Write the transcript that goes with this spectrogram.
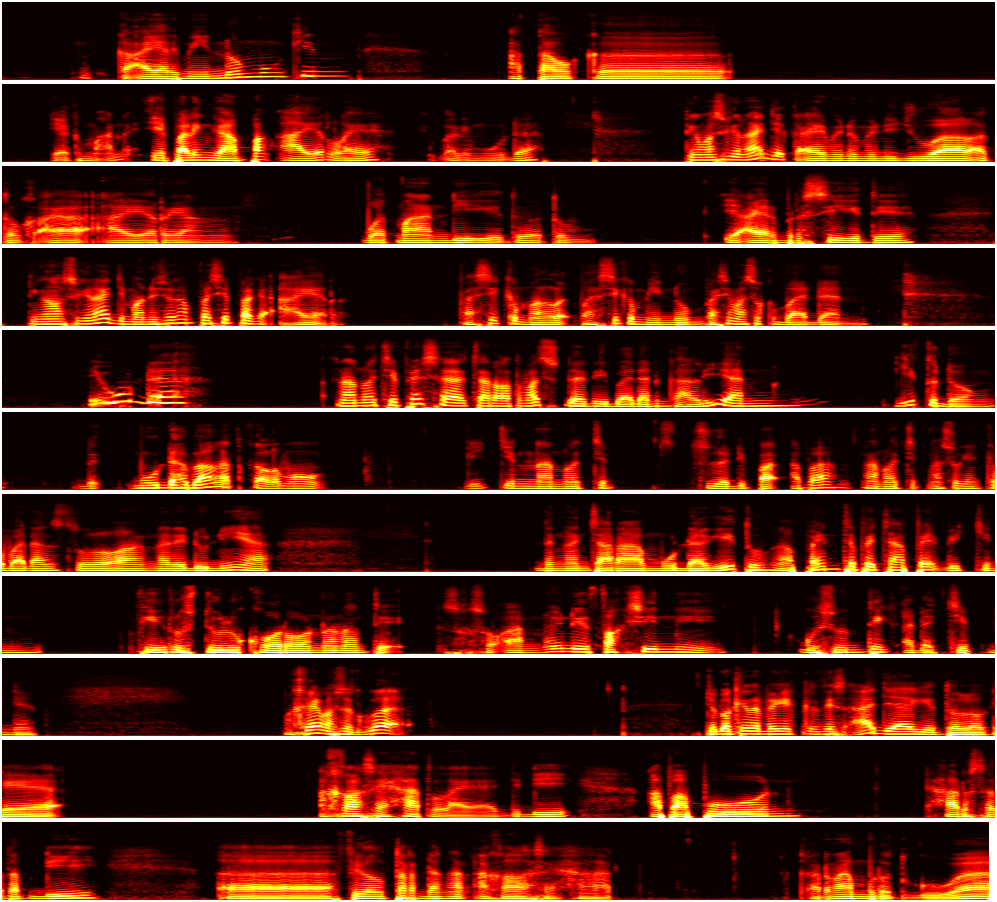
ke air minum mungkin atau ke ya ke mana? Ya paling gampang air lah ya paling mudah tinggal masukin aja ke air minum yang dijual atau ke air yang buat mandi gitu atau ya air bersih gitu ya. Tinggal masukin aja manusia kan pasti pakai air. Pasti ke pasti ke minum pasti masuk ke badan. Ya udah nanochipnya secara otomatis sudah di badan kalian. Gitu dong. Mudah banget kalau mau bikin nanochip sudah di apa nanochip masukin ke badan seluruh orang dari dunia. Dengan cara mudah gitu ngapain capek-capek bikin virus dulu corona nanti sosokan oh, ini vaksin nih gue suntik ada chipnya. Makanya maksud gue coba kita pikir kritis aja gitu loh kayak akal sehat lah ya. Jadi apa pun harus tetap di uh, filter dengan akal sehat. Karena menurut gue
